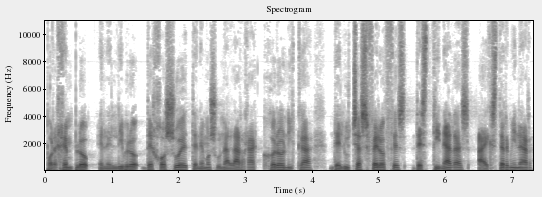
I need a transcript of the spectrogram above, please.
Por ejemplo, en el libro de Josué tenemos una larga crónica de luchas feroces destinadas a exterminar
